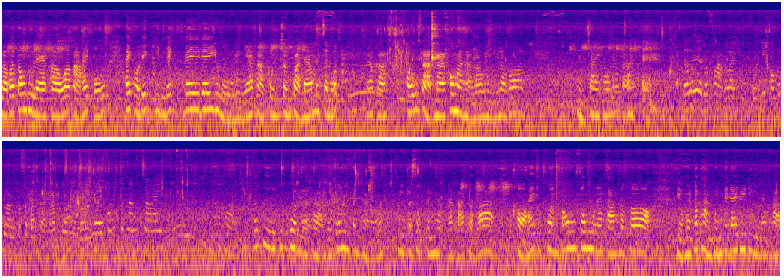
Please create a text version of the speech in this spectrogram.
เราก็ต้องดูแลเขาอะค่ะ ให้เขาให้เขาได้กินได้ได้ได้อยู่อย่างเงี้ยค่ะ คนจนกว่าน้ำมันจะลดนะคะเขาอุตส่าห์มาเข้ามาหาเราอย่างนี้เราก็เห็นใจเขานะคะ แล้วเราอยากจะฝากอะไรถึงคนที่เขากำลังประสบปัญหาน้ำท่วมอยู่ตอนนี้ให้เขามีกำลังใจค่ะก็คือทุกคนนะคะมันก็มีปัญหามีประส ขอให้ทุกคนต้องสู้นะคะ แล้วก็เดี๋ยวมันก็ผ่านพ้นไปได้ด้วยดีนะคะ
